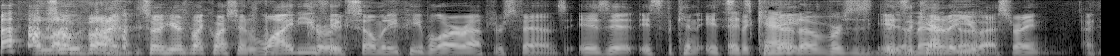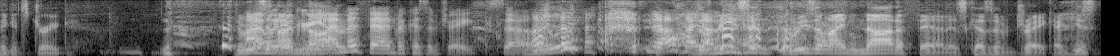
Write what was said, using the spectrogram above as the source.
I love. So, I, so here's my question: Why do you Curry. think so many people are Raptors fans? Is it it's the can it's, It's the Cana- Canada versus the it's the Canada U.S. right? I think it's Drake. The I reason would I'm agree. not I'm a fan because of Drake. So really, no, I the don't. reason the reason I'm not a fan is because of Drake. I just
